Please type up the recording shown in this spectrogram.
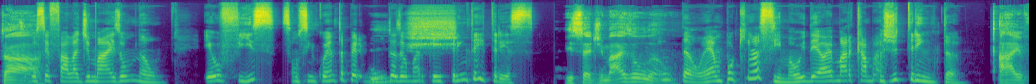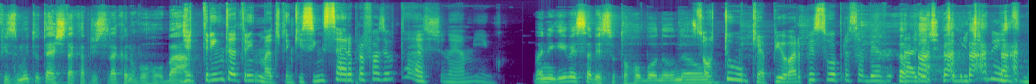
Tá. Se você fala demais ou não. Eu fiz, são 50 perguntas, eu marquei Ixi. 33. Isso é demais ou não? Então, é um pouquinho acima. O ideal é marcar abaixo de 30. Ah, eu fiz muito teste da Capricho. Será que eu não vou roubar? De 30 a 30. Mas tu tem que ir sincero pra fazer o teste, né, amigo? Mas ninguém vai saber se eu tô roubando ou não. Só tu, que é a pior pessoa pra saber a verdade de- sobre ti mesmo.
